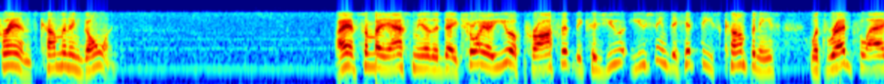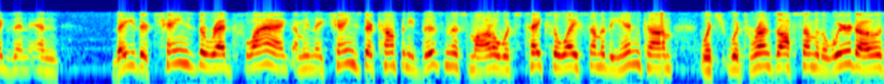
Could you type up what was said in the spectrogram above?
trends coming and going. I had somebody ask me the other day, Troy, are you a prophet? Because you you seem to hit these companies with red flags and and they either change the red flag, I mean they change their company business model which takes away some of the income which which runs off some of the weirdos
